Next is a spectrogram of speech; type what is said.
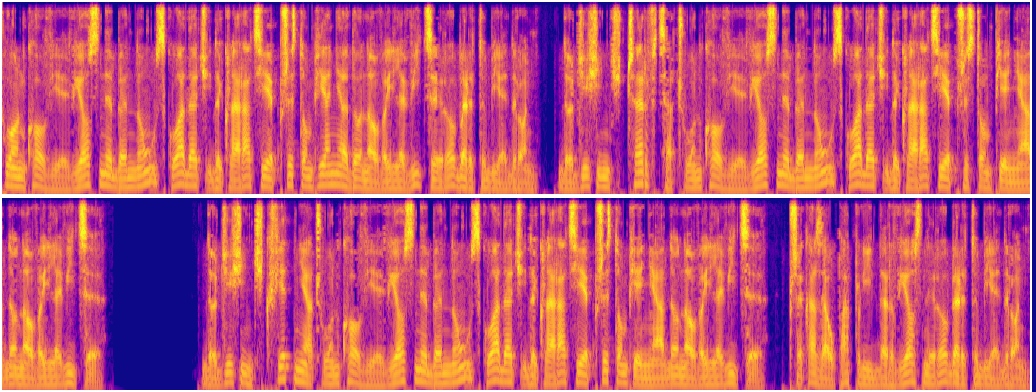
Członkowie wiosny będą składać deklarację przystąpienia do nowej lewicy Robert Biedroń. Do 10 czerwca członkowie wiosny będą składać deklarację przystąpienia do nowej lewicy. Do 10 kwietnia członkowie wiosny będą składać deklarację przystąpienia do nowej lewicy, przekazał PAP lider wiosny Robert Biedroń.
